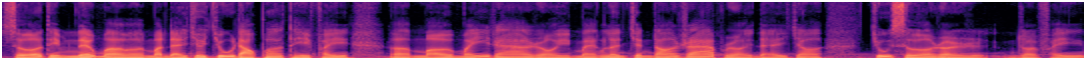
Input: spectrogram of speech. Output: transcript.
sửa thì nếu mà mà để cho chú đọc á, thì phải uh, mở máy ra rồi mang lên trên đó ráp rồi để cho chú sửa rồi rồi phải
